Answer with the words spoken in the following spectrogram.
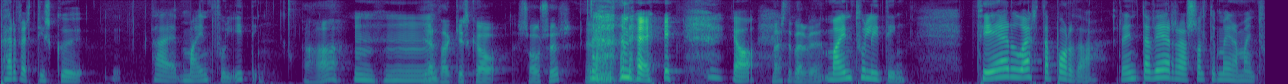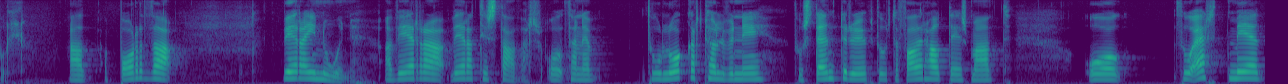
pervertísku það er mindful eating. Mm ég ætla að giska á sósur. Næstu bæri við. Mindful eating. Þegar þú ert að borða reynda að vera svolítið meira mindful. Að borða vera í núinu. Að vera, vera til staðar. Og þannig að þú lokar tölfunni þú stendur upp, þú ert að fá þér hátegismat og þú ert með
